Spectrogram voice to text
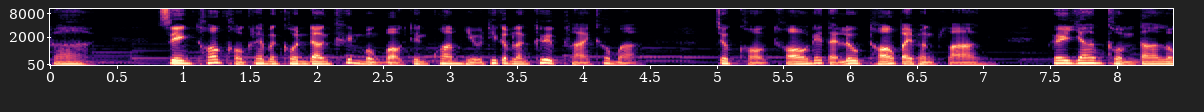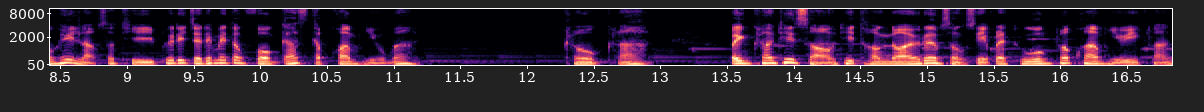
ครากเสียงท้องของใครบางคนดังขึ้นบ่งบอกถึงความหิวที่กำลังคลืบคลานเข้ามา เจ้าของท้องได้แต่ลูบท้องไปพลางๆพยายามข่มตาลงให้หลับสักทีเพื่อที่จะได้ไม่ต้องโฟกัสกับความหิวมาก โครกครากเป็นครั้งที่สองที่ท้องน้อยเริ่มส่งเสียงประท้วงเพราะความหิวอีกครั้ง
